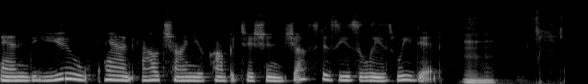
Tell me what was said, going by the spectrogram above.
And you can outshine your competition just as easily as we did. Mhm.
